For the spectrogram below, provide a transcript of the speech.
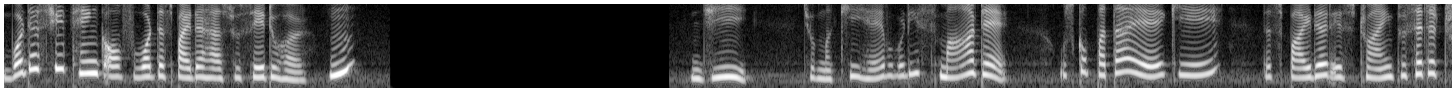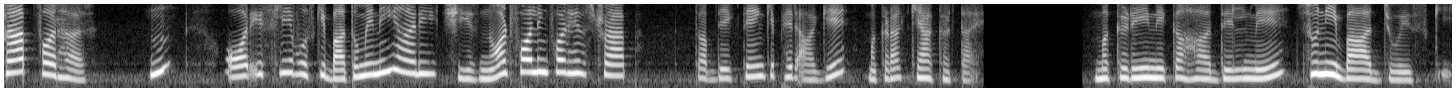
what does she think of what the spider has to see to her جی جو مکھی ہے وہ بڑی اسمارٹ ہے اس کو پتہ ہے کہ the spider is trying to set a trap for her اور اس لیے وہ اس کی باتوں میں نہیں آ رہی she is not following for his trap تو اب دیکھتے ہیں کہ پھر آگے مکڑا کیا کرتا ہے مکڑے نے کہا دل میں سنی بات جو اس کی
